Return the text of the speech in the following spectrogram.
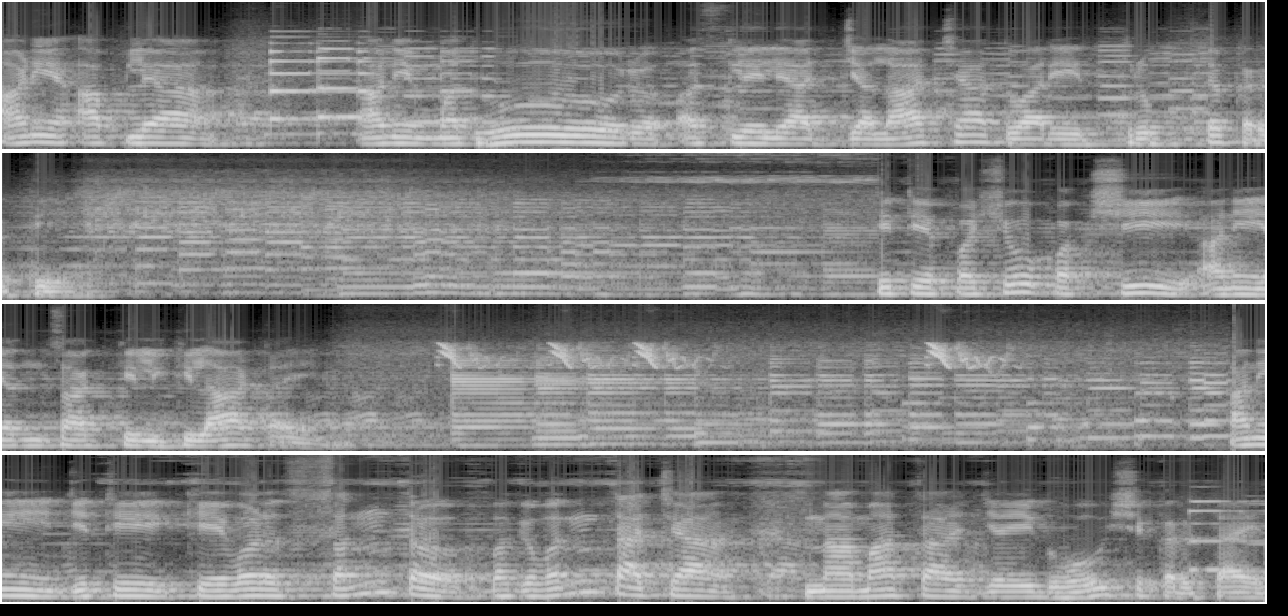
आणि आपल्या आणि मधुर असलेल्या जलाच्या द्वारे तृप्त करते. तिथे पशु पक्षी आणि यांचा किलकिलाट आहे. आणि जिथे केवळ संत भगवंताच्या नामाचा जयघोष करतायत.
